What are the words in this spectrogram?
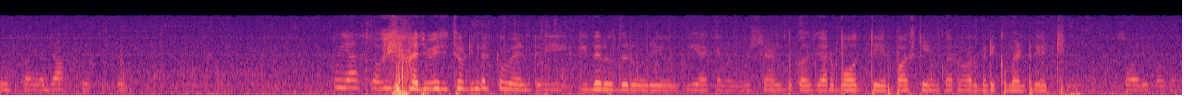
लूट करना, जाके उतर तो यार सॉरी आज मेरी थोड़ी ना कमेंट्री इधर उधर हो रही होगी आई कैन अंडरस्टैंड बिकॉज़ यार बहुत देर पास स्ट्रीम कर रहा हूँ और मेरी कमेंट्री अच्छी नहीं सॉरी फॉर दैट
